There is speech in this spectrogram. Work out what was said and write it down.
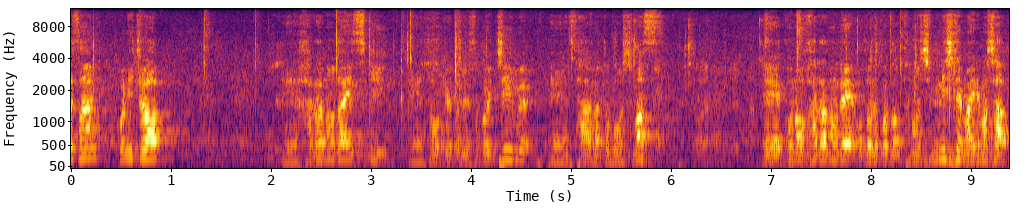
皆さんこんにちは、えー、肌の大好き、えー、東京都のよさこいチーム、えー、沢賀と申します、えー、この肌ので踊ること楽しみにしてまいりました、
